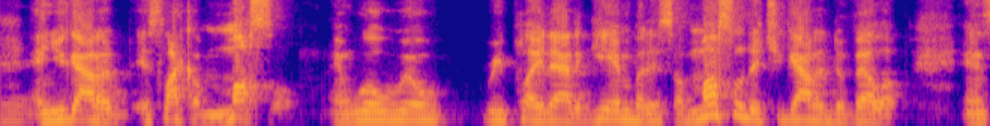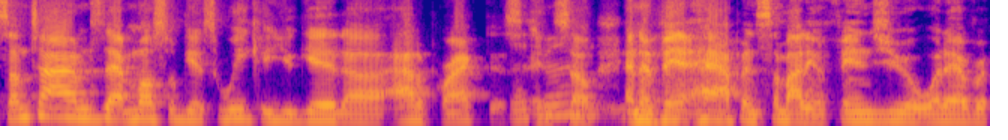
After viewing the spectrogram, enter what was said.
And you gotta, it's like a muscle. And we'll we'll replay that again, but it's a muscle that you got to develop. And sometimes that muscle gets weaker, you get uh, out of practice. That's and right. so an event happens, somebody offends you or whatever,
